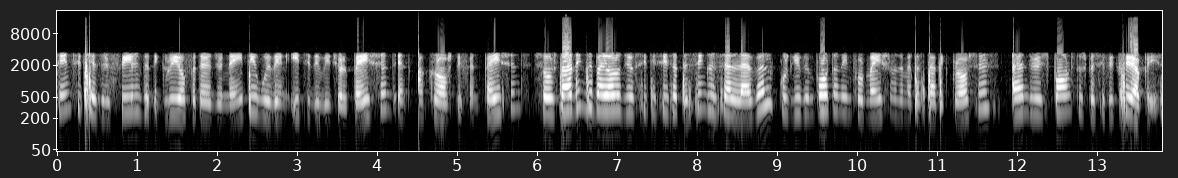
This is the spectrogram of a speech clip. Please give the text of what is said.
since it has revealed the degree of heterogeneity within each individual patient and across different patients. So studying the biology of CTCs at a single cell level could give important information on the metastatic process and response to specific therapies.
